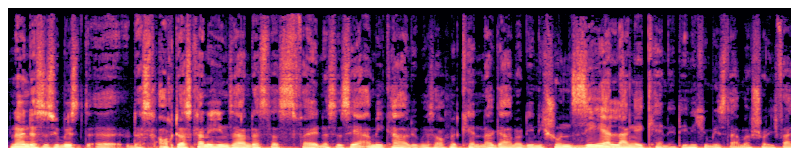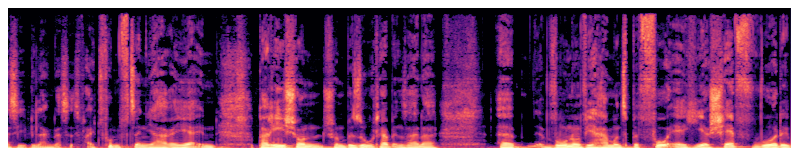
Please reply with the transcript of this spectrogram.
Nein, das ist übrigens, äh, das, auch das kann ich Ihnen sagen, dass das Verhältnis ist sehr amikal, übrigens auch mit Kent Nagano, den ich schon sehr lange kenne, den ich übrigens damals schon, ich weiß nicht, wie lange das ist, vielleicht 15 Jahre her in Paris schon, schon besucht habe in seiner äh, Wohnung. Wir haben uns, bevor er hier Chef wurde,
